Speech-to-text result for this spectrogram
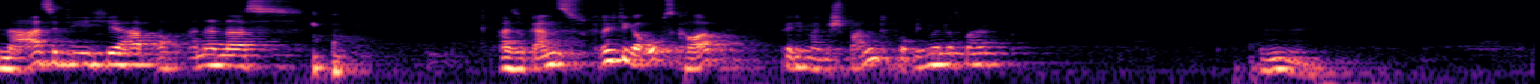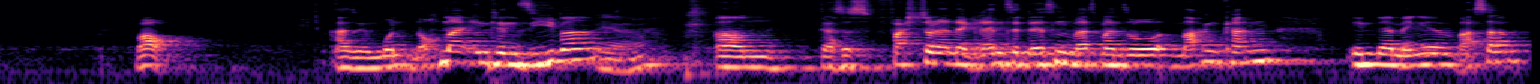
Nase, die ich hier habe, auch Ananas. Also ganz richtiger Obstkorb. Bin ich mal gespannt. Probieren wir das mal. Mm. Wow. Also im Mund noch mal intensiver. Ja. Ähm, das ist fast schon an der Grenze dessen, was man so machen kann in der Menge Wasser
